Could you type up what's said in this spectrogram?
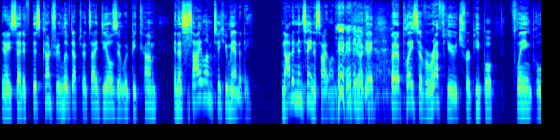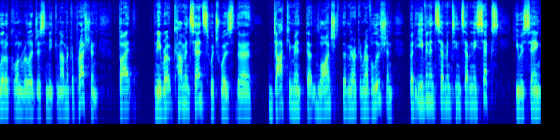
You know, he said, if this country lived up to its ideals, it would become an asylum to humanity. Not an insane asylum, you, okay? but a place of refuge for people fleeing political and religious and economic oppression. But, and he wrote Common Sense, which was the document that launched the American Revolution. But even in 1776, he was saying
